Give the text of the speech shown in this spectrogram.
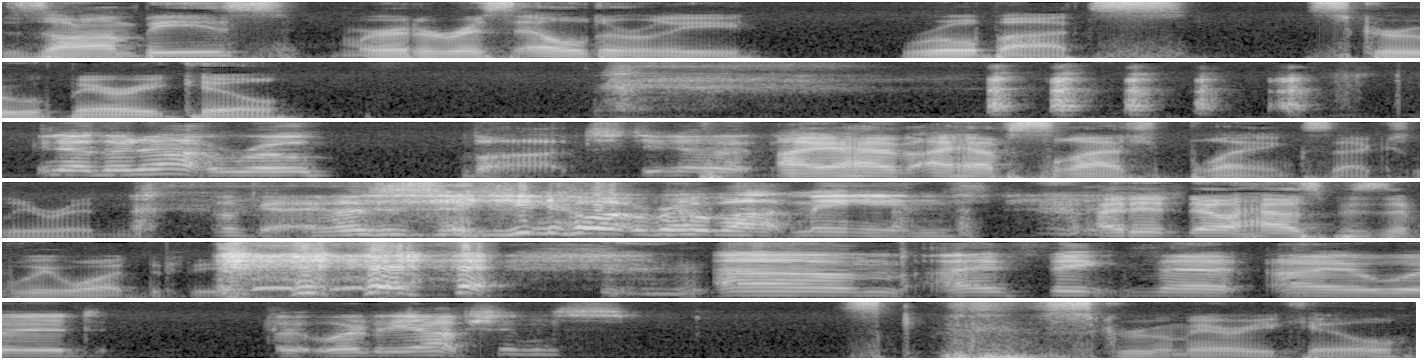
Zombies, murderous elderly, robots. Screw, Mary, kill. you know they're not robots. Do you know what? I have I have slash blanks actually written. Okay, I was just saying. Do you know what robot means? I didn't know how specific we wanted to be. um, I think that I would. Wait, what are the options? Sc- Screw, Mary, kill.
